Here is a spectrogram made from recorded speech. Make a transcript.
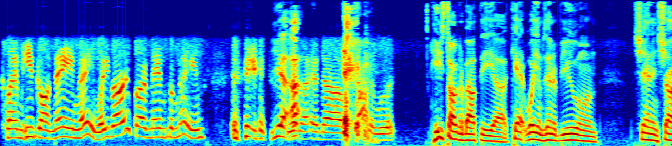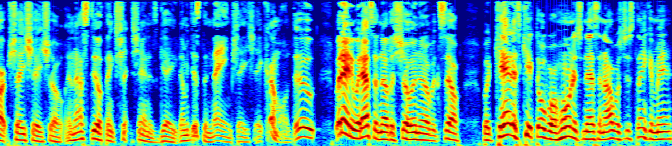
claiming he's going to name names? Well, he's already started naming some names. yeah, with, I, uh, in uh, Hollywood. He's talking about the uh, Katt Williams interview on Shannon Sharpe Shay Shay show, and I still think Sh- Shannon's gay. I mean, just the name Shay Shay. Come on, dude. But anyway, that's another show in and of itself. But Katt has kicked over a hornet's nest, and I was just thinking, man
